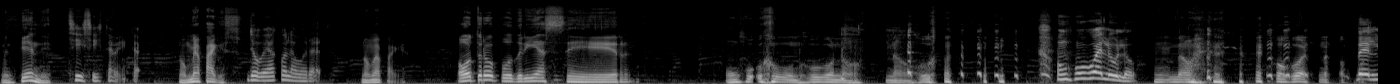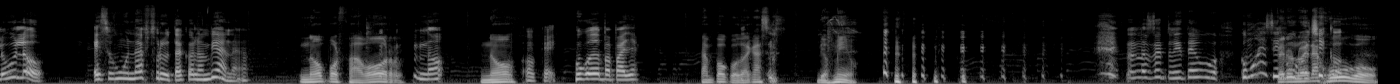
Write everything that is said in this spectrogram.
¿Me entiendes? Sí, sí, está bien, está bien. No me apagues. Yo voy a colaborar. No me apagues. Otro podría ser. Un jugo no. No, jugo, Un jugo de lulo. no. jugo no. De lulo. Eso es una fruta colombiana. No, por favor. No, No, ok. Jugo de papaya. tampoco, da gases. Dios mío. No, no sé, tuviste jugo. ¿Cómo es decir Pero jugo, no era chico? jugo,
